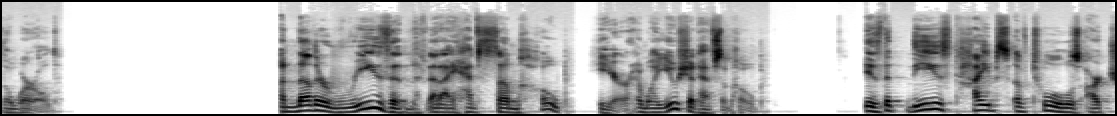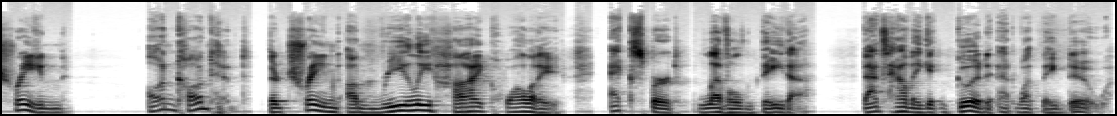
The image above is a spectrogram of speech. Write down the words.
the world. Another reason that I have some hope here, and why you should have some hope, is that these types of tools are trained on content. They're trained on really high quality, expert level data. That's how they get good at what they do.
